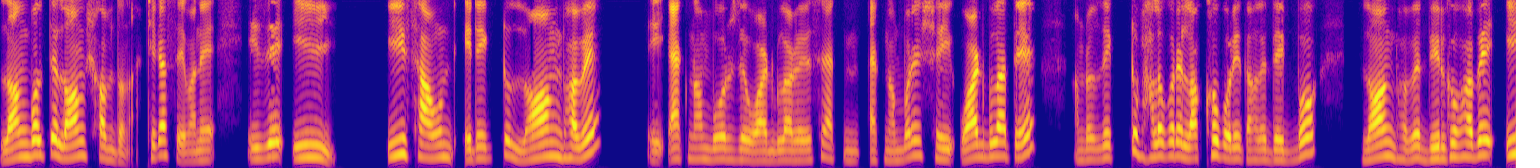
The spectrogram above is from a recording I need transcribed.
লং বলতে লং শব্দ না, ঠিক আছে? মানে এই যে ই ই সাউন্ড এটা একটু লং ভাবে এই এক নম্বর যে ওয়ার্ডগুলো রয়েছে, এক এক নম্বরে সেই ওয়ার্ডগুলাতে আমরা যদি একটু ভালো করে লক্ষ্য করি তাহলে দেখব লং ভাবে দীর্ঘভাবে ই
